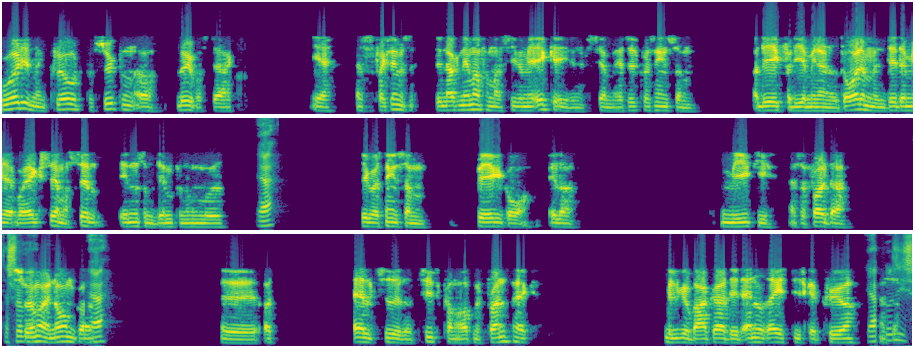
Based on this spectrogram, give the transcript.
hurtigt, men klogt på cyklen og løber stærkt. Ja, altså for eksempel, det er nok nemmere for mig at sige, hvem jeg ikke kan identificere med. Det er sådan en som, og det er ikke fordi, jeg mener noget dårligt, men det er dem, jeg, hvor jeg ikke ser mig selv inde som dem på nogen måde. Ja. Det kan være sådan en som Bækkegaard, eller Miki, altså folk, der, der svømmer, svømmer enormt godt. Ja. Øh, og altid eller tit kommer op med frontpack, hvilket jo bare gør, at det er et andet race, de skal køre. Ja, altså, præcis.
